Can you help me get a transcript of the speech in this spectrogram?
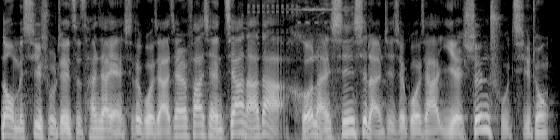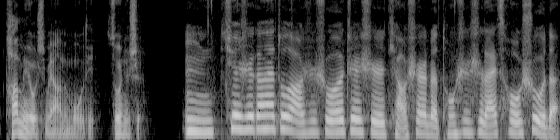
那我们细数这次参加演习的国家，竟然发现加拿大、荷兰、新西兰这些国家也身处其中。他们有什么样的目的？宋女士，嗯，确实，刚才杜老师说这是挑事儿的，同时是来凑数的。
